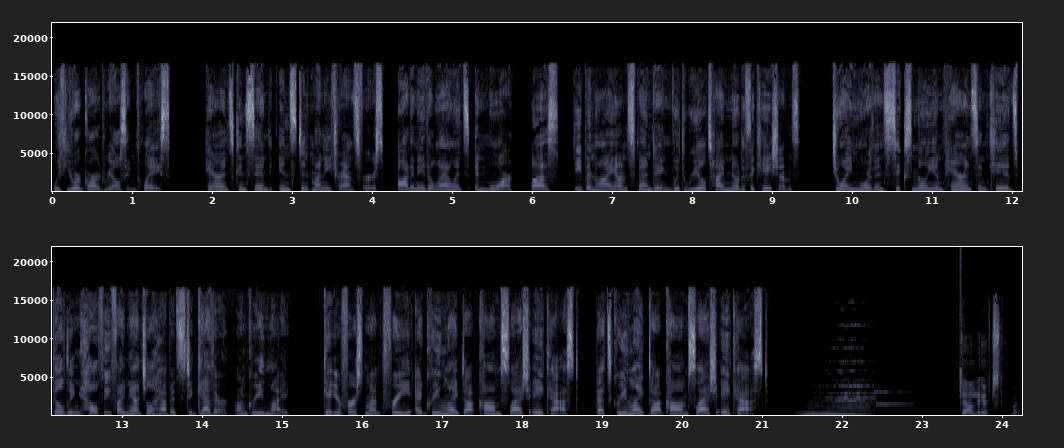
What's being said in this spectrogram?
with your guardrails in place. Parents can send instant money transfers, automate allowance, and more. Plus, keep an eye on spending with real time notifications. Join more than 6 million parents and kids building healthy financial habits together on Greenlight. Get your first month free at greenlight.com slash ACAST. That's greenlight.com slash ACAST. aldrig ut snoppen.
